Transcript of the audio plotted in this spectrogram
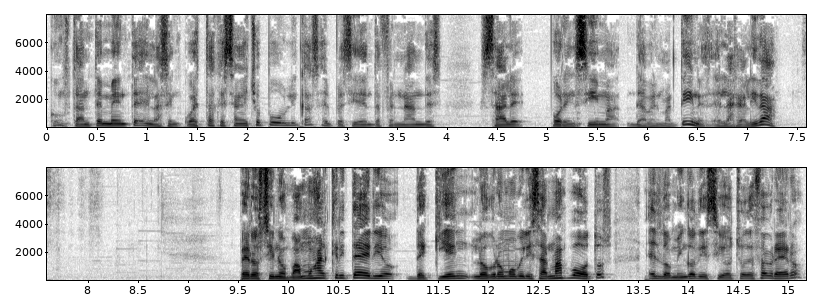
constantemente en las encuestas que se han hecho públicas, el presidente Fernández sale por encima de Abel Martínez, es la realidad. Pero si nos vamos al criterio de quién logró movilizar más votos, el domingo 18 de febrero,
